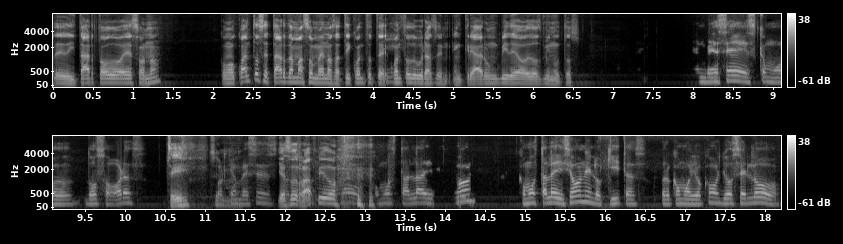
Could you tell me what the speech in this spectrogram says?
editar todo eso, ¿no? Como cuánto se tarda más o menos a ti, cuánto te, Sí, cuánto duras en, en crear un video de dos minutos. En veces como dos horas. Sí, Porque en veces. Y eso no es rápido. Cómo, cómo está la edición. Cómo está la edición y lo quitas. Pero como yo, como yo sé lo,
